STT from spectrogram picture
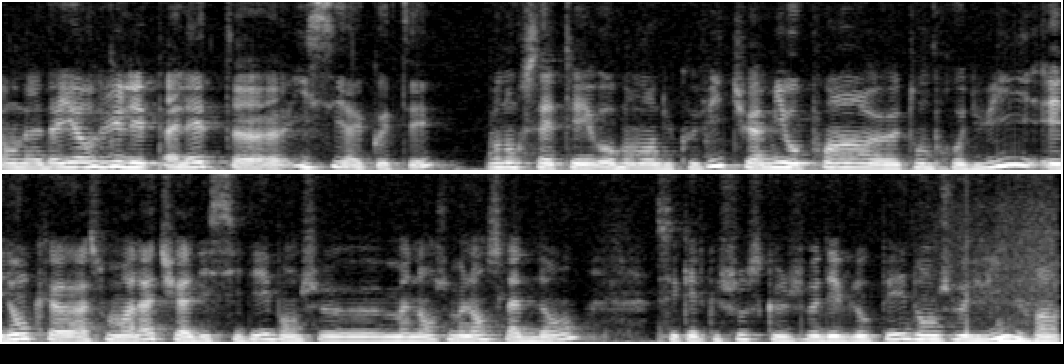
On a d'ailleurs vu les palettes euh, ici à côté. Donc ça a été au moment du Covid, tu as mis au point euh, ton produit et donc euh, à ce moment-là tu as décidé, bon je, maintenant je me lance là-dedans, c'est quelque chose que je veux développer, dont je veux vivre.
